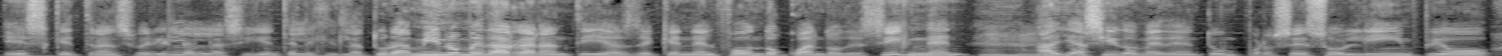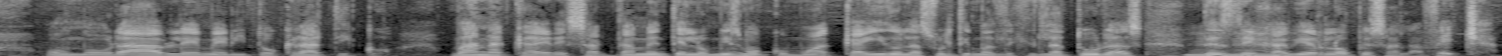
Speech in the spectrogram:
es que transferirle a la siguiente legislatura a mí no me da garantías de que en el fondo cuando designen haya sido mediante un proceso limpio, honorable, meritocrático. Van a caer exactamente lo mismo como ha caído en las últimas legislaturas desde. Javier López a la fecha.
